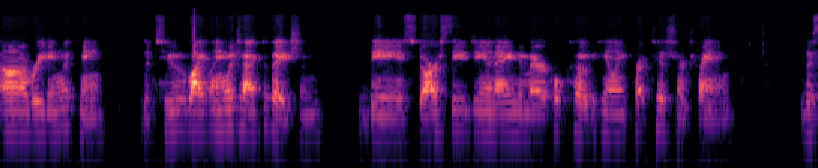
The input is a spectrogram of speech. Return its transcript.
uh, reading with me, the two light language activations, the Star Starseed DNA numerical code healing practitioner training, the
